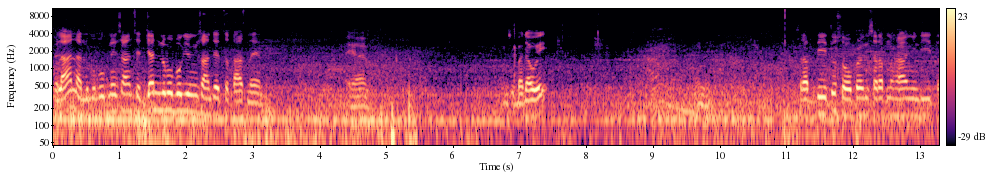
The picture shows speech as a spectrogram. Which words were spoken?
Wala na. Lumubog na yung sunset. Diyan lumubog yung sunset sa taas na yan. Ayan. Si Badawi. Hmm. Sarap dito. Sobrang sarap ng hangin dito.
